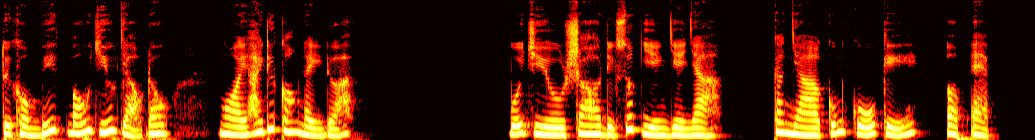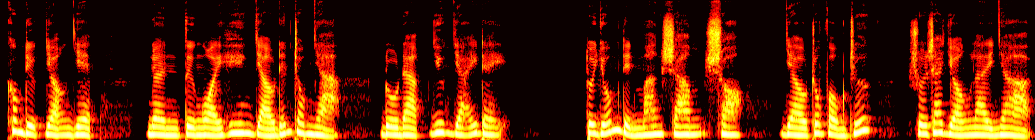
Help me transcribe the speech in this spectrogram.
tôi không biết bấu díu vào đâu ngoài hai đứa con này nữa. Buổi chiều So được xuất viện về nhà. Căn nhà cũng cũ kỹ, ợp ẹp, không được dọn dẹp nên từ ngoài hiên dạo đến trong nhà, đồ đạc dương giải đầy. Tôi vốn định mang Sam, So vào trong phòng trước rồi ra dọn lại nhà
